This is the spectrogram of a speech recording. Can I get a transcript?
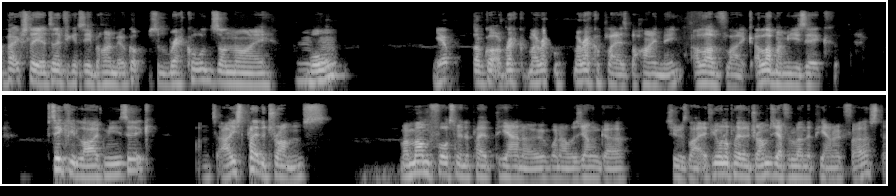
I've actually, I don't know if you can see behind me, I've got some records on my mm-hmm. wall. Yep. I've got a record, my record, my record players behind me. I love like, I love my music, particularly live music. And I used to play the drums. My mum forced me to play the piano when I was younger. She was like, if you want to play the drums, you have to learn the piano first.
